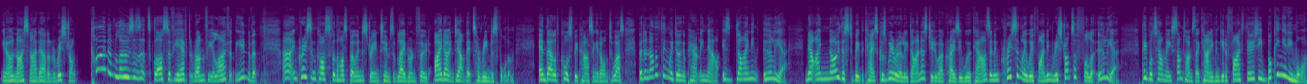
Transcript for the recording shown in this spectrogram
You know, a nice night out at a restaurant loses its gloss if you have to run for your life at the end of it. Uh, increasing costs for the hospo industry in terms of labour and food, I don't doubt that's horrendous for them. And they'll, of course, be passing it on to us. But another thing we're doing apparently now is dining earlier. Now, I know this to be the case because we're early diners due to our crazy work hours, and increasingly we're finding restaurants are fuller earlier. People tell me sometimes they can't even get a 5:30 booking anymore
